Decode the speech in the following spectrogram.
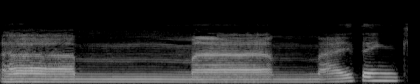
Um, um, I think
